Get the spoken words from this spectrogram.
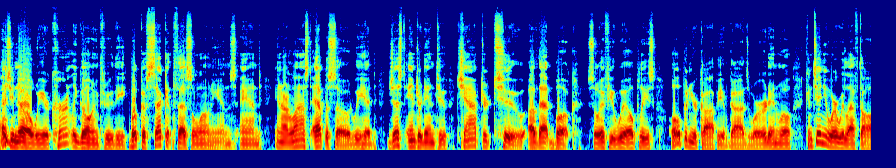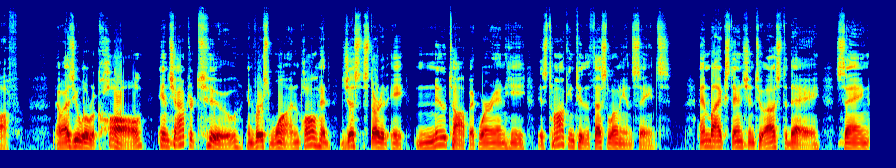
As you know, we are currently going through the book of Second Thessalonians, and in our last episode, we had just entered into chapter 2 of that book. So, if you will, please open your copy of God's Word and we'll continue where we left off. Now, as you will recall, in chapter 2, in verse 1, Paul had just started a new topic wherein he is talking to the Thessalonian saints, and by extension to us today, saying,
